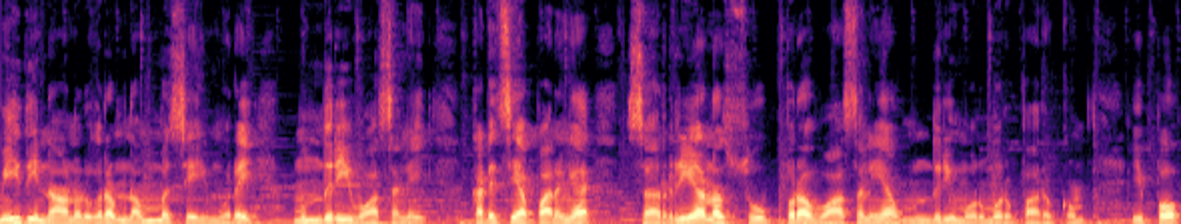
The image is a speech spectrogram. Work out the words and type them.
மீதி நானூறு கிராம் நம்ம செய்முறை முந்திரி வா வாசனை. கடைசியாக பாருங்கள் சரியான சூப்பராக வாசனையாக முந்திரி மொறுமொறுப்பாக இருக்கும். இப்போது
